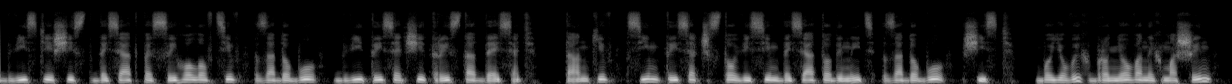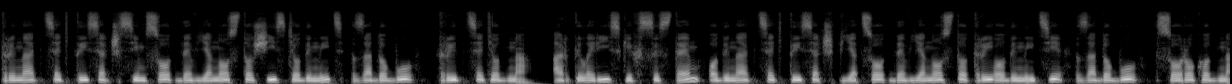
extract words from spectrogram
260 песиголовців за добу 2310 танків 7180 одиниць за добу 6. Бойових броньованих машин 13 796 одиниць за добу 31, артилерійських систем 11 593 одиниці за добу 41,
